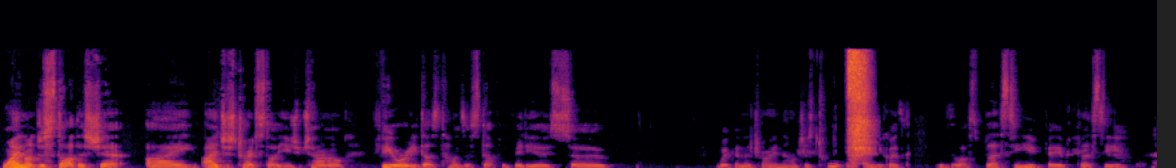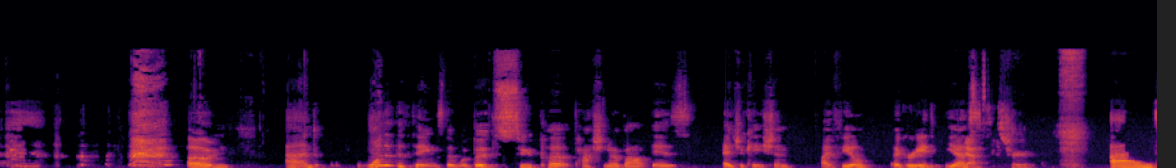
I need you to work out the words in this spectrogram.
why not just start this shit? I I just tried to start a YouTube channel. Fee already does tons of stuff with videos, so we're gonna try now. Just talk, and you guys can to us. Bless you, babe. Bless you. um, and one of the things that we're both super passionate about is education. I feel agreed. Yes. Yes, it's true. And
